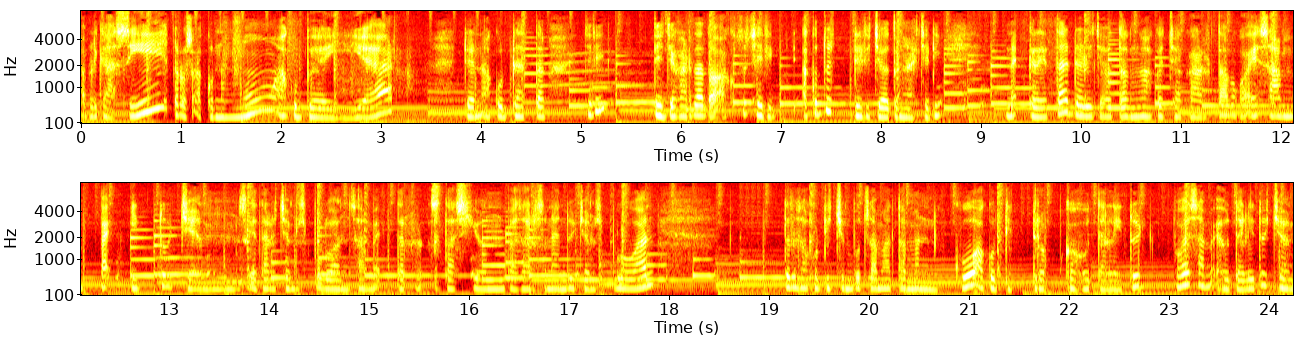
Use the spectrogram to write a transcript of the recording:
aplikasi terus aku nemu aku bayar dan aku datang. Jadi di Jakarta tau aku tuh jadi aku tuh dari Jawa Tengah jadi naik kereta dari Jawa Tengah ke Jakarta pokoknya sampai itu jam sekitar jam 10-an sampai ter stasiun Pasar Senen itu jam 10-an terus aku dijemput sama temanku aku di drop ke hotel itu pokoknya sampai hotel itu jam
